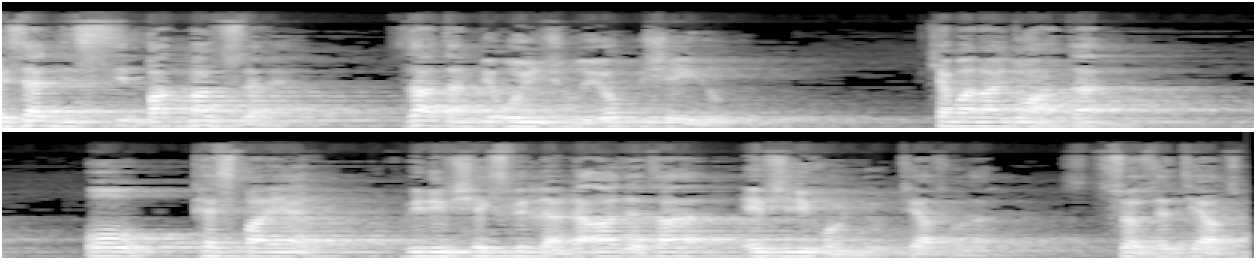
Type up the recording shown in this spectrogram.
Ezel dizisi batmak üzere. Zaten bir oyunculuğu yok, bir şey yok. Kemal Aydoğan da o pespaye William Shakespeare'lerle adeta evcilik oynuyor tiyatroda. Sözde tiyatro.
